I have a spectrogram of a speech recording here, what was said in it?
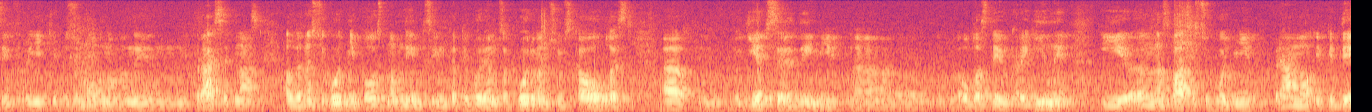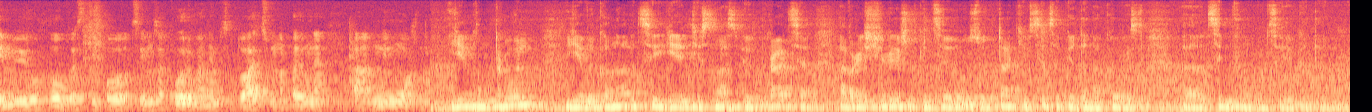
цифри, які безумовно вони красять нас, але на сьогодні по основним цим категоріям захворювань Сумська область е, є всередині е, областей України, і е, назвати сьогодні прямо епідемію в області по цим захворюванням ситуацію напевне не можна. Є контроль, є виконавці, є тісна співпраця, а врешті-решт в кінцевому результаті все це піде на користь цим цієї категорії.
